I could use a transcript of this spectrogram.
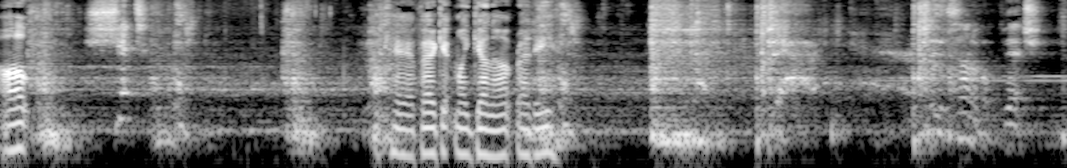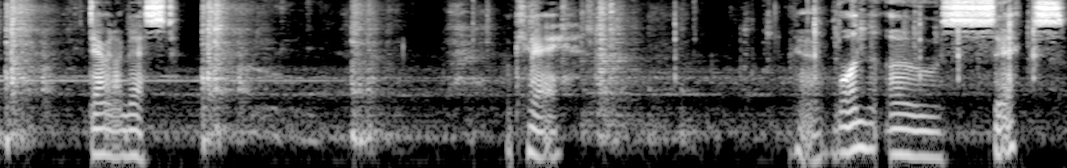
Oh, Shit! okay, I better get my gun out ready. Son of a bitch. Damn it, I missed. Okay. Okay, 106.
